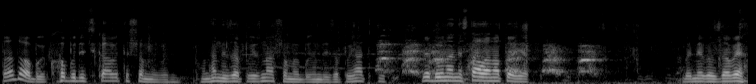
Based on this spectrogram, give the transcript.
Та добре, кого буде цікавити, що ми будемо. Вона не запряжна, що ми будемо десь запрягати. Де б вона не стала на той, як би не роздавила.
